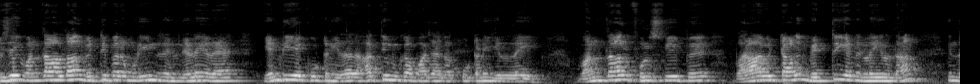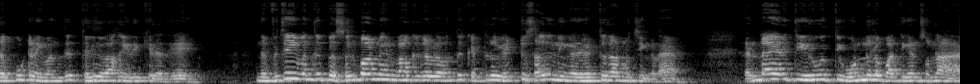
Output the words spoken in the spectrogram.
விஜய் வந்தால்தான் வெற்றி பெற முடியும் நிலையில் என்டிஏ கூட்டணி அதாவது அதிமுக பாஜக கூட்டணி இல்லை. வந்தால் ஃபுல் ஸ்வீப்பு வராவிட்டாலும் வெற்றி என்ற நிலையில்தான் இந்த கூட்டணி வந்து தெளிவாக இருக்கிறது. இந்த விஜய் வந்து இப்போ சிறுபான்மையின் வாக்குகளில் வந்து கிட்டத்தட்ட எட்டு சதவீதம் நீங்கள் எடுத்துட்டான்னு வச்சிங்களேன் ரெண்டாயிரத்தி இருபத்தி ஒன்றில் பார்த்தீங்கன்னு சொன்னால்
